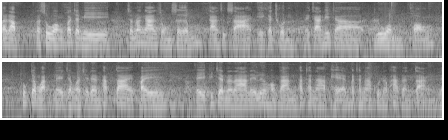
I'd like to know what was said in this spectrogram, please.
ระดับกระทรวงก็จะมีสำนักงานส่งเสริมการศึกษาเอกชน ในการที่จะรวมของทุกจังหวัดในจังหวัดชายแดนภาคใต้ไปไปพิจารณาในเรื่องของการพัฒนาแผนพัฒนาคุณภาพต่างๆ ใน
